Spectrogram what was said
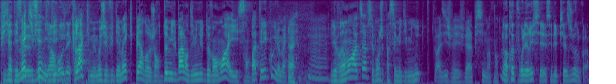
Puis il y a des mecs qui viennent, ils, rodé, claquent, mais moi j'ai vu des mecs perdre genre 2000 balles en 10 minutes devant moi et ils s'en battaient les couilles le mec. Ouais. Hmm. Il est vraiment à table, c'est bon, j'ai passé mes 10 minutes. Vas-y, je vais, je vais à la piscine maintenant. Non, après, pour les riches, c'est c'est des pièces jaunes, quoi.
